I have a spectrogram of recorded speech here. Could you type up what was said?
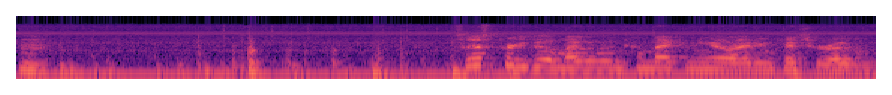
Hmm. So that's pretty good. Maybe we can come back in here later and catch a Rotom.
